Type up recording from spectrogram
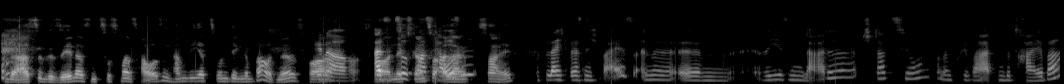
Und da hast du gesehen, dass in Zussmannshausen haben die jetzt so ein Ding gebaut, ne? Vor, Genau. vor Also nicht ganz so aller Zeit. vielleicht wer es nicht weiß, eine ähm, riesen Ladestation von einem privaten Betreiber,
